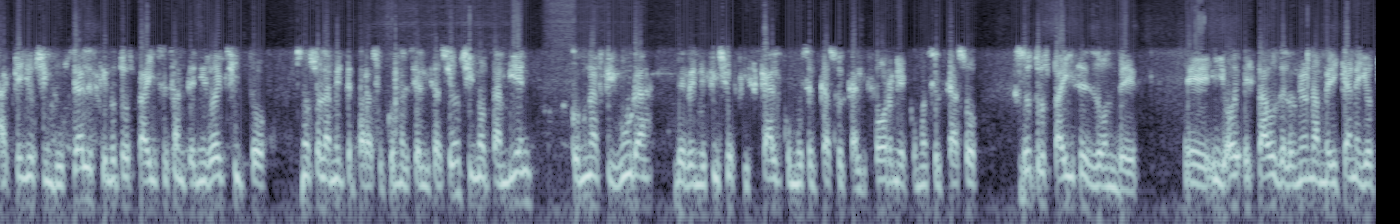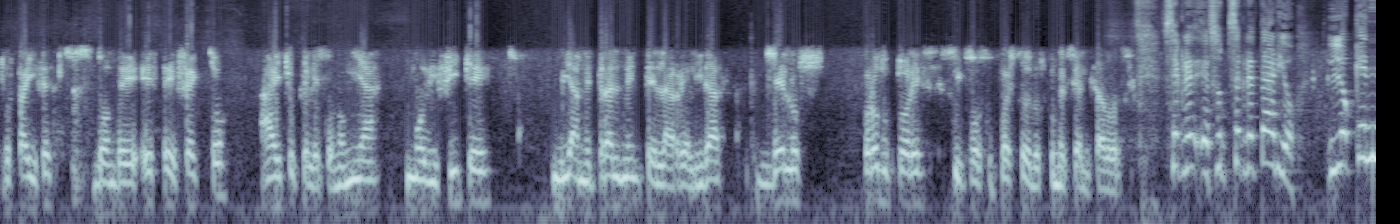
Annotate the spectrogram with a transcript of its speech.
aquellos industriales que en otros países han tenido éxito, no solamente para su comercialización, sino también con una figura de beneficio fiscal, como es el caso de California, como es el caso de otros países donde, eh, y estados de la Unión Americana y otros países, donde este efecto ha hecho que la economía modifique diametralmente la realidad de los productores y por supuesto de los comercializadores. Eh, subsecretario, lo que no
